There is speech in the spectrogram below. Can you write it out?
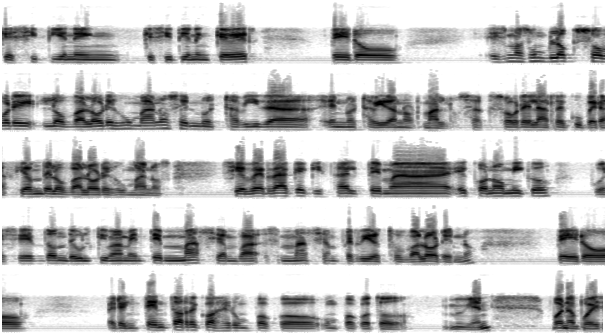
que sí tienen, que sí tienen que ver, pero es más un blog sobre los valores humanos en nuestra vida, en nuestra vida normal, o sea, sobre la recuperación de los valores humanos. Si es verdad que quizá el tema económico, pues es donde últimamente más se han, más se han perdido estos valores, ¿no? Pero, pero intento recoger un poco, un poco todo. Muy bien. Bueno, pues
